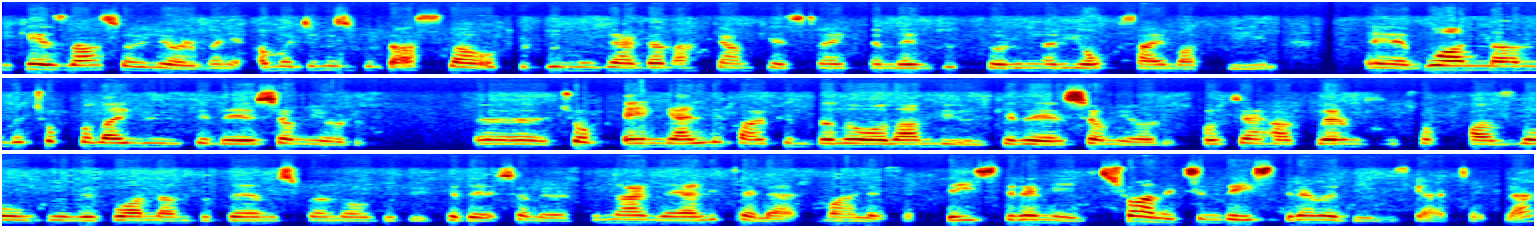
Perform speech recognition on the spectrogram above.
bir kez daha söylüyorum hani amacımız burada asla oturduğumuz yerden ahkam kesmek ve mevcut sorunları yok saymak değil. E, bu anlamda çok kolay bir ülkede yaşamıyoruz. E, çok engelli farkındalığı olan bir ülkede yaşamıyoruz. Sosyal haklarımızın çok fazla olduğu ve bu anlamda dayanışmanın olduğu bir ülkede yaşamıyoruz. Bunlar realiteler maalesef. Değiştiremeyiz. Şu an için değiştiremediğimiz gerçekler.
